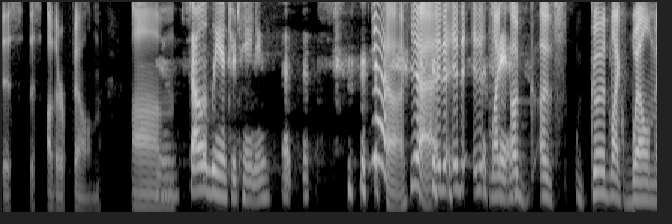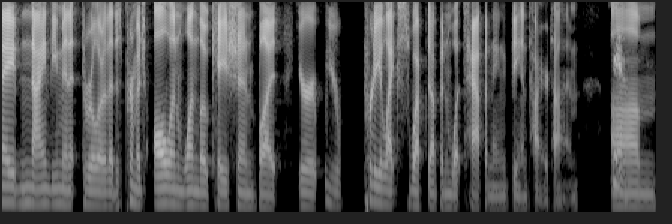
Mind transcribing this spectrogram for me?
this this other film. Um, yeah. solidly entertaining. That that's yeah, yeah. It it, it like a, a good like well made ninety minute thriller that is pretty much all in one location, but you're you're pretty like swept up in what's happening the entire time. Yeah. Um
